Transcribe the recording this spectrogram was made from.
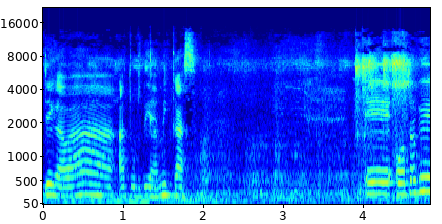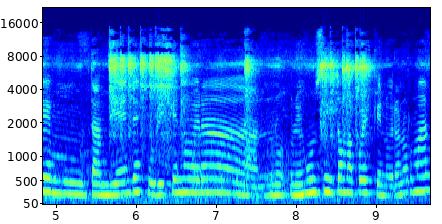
llegaba aturdida a mi casa. Eh, otro que mm, también descubrí que no era, no, es un síntoma pues que no era normal,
